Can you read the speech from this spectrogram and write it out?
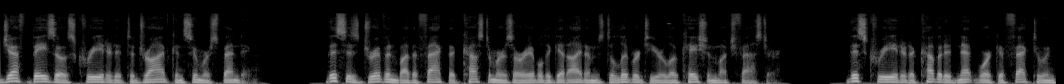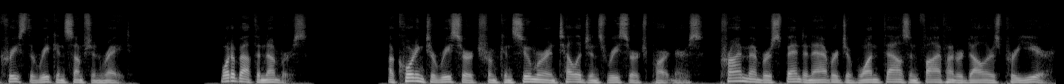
Jeff Bezos created it to drive consumer spending. This is driven by the fact that customers are able to get items delivered to your location much faster. This created a coveted network effect to increase the reconsumption rate. What about the numbers? According to research from Consumer Intelligence Research Partners, Prime members spend an average of $1,500 per year,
